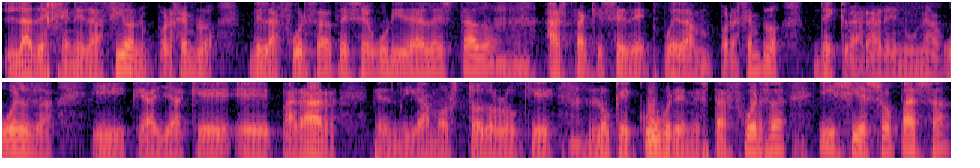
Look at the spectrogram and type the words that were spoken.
la degeneración, por ejemplo, de las fuerzas de seguridad del Estado hasta que se de- puedan, por ejemplo, declarar en una huelga y que haya que eh, parar, en, digamos, todo lo que lo que cubren estas fuerzas y si eso pasa,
